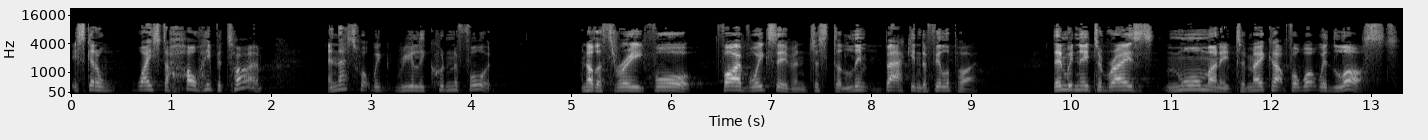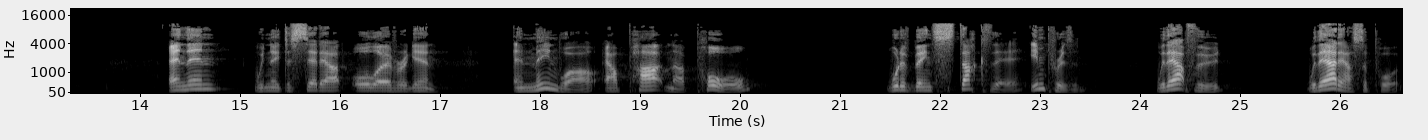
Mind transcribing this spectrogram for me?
it's going to waste a whole heap of time. And that's what we really couldn't afford. Another three, four, five weeks even just to limp back into Philippi. Then we'd need to raise more money to make up for what we'd lost. And then we need to set out all over again. And meanwhile, our partner, Paul, would have been stuck there in prison without food, without our support.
